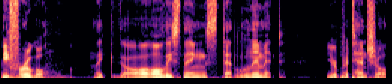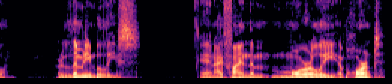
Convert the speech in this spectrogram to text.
Be frugal. Like all, all these things that limit your potential or limiting beliefs and I find them morally abhorrent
